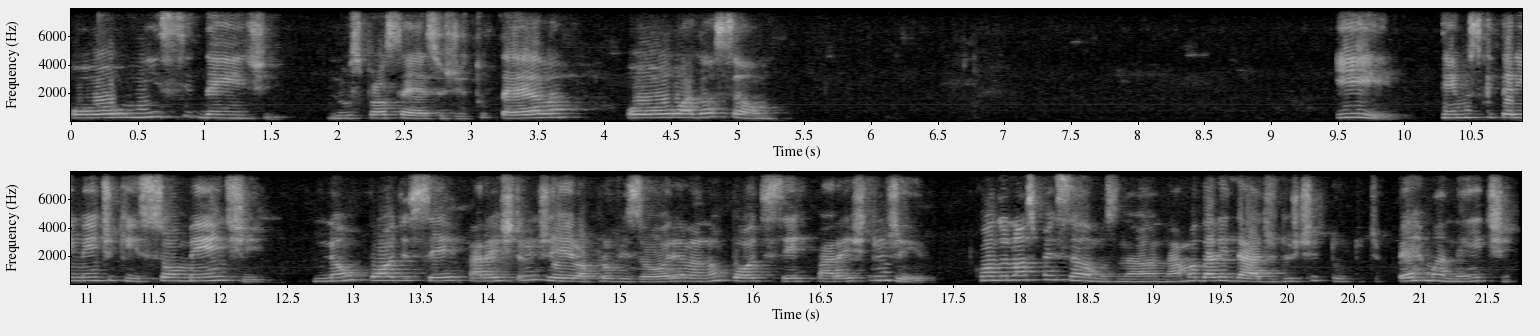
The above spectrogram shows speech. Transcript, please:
ou um incidente nos processos de tutela ou adoção. E temos que ter em mente que somente não pode ser para estrangeiro, a provisória ela não pode ser para estrangeiro. Quando nós pensamos na, na modalidade do Instituto de permanente,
